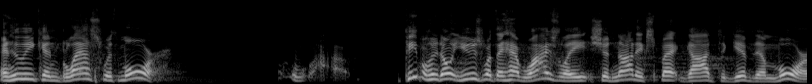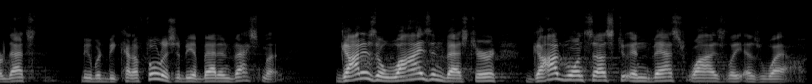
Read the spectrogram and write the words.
and who he can bless with more. People who don't use what they have wisely should not expect God to give them more. That's it would be kind of foolish to be a bad investment. God is a wise investor. God wants us to invest wisely as well.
